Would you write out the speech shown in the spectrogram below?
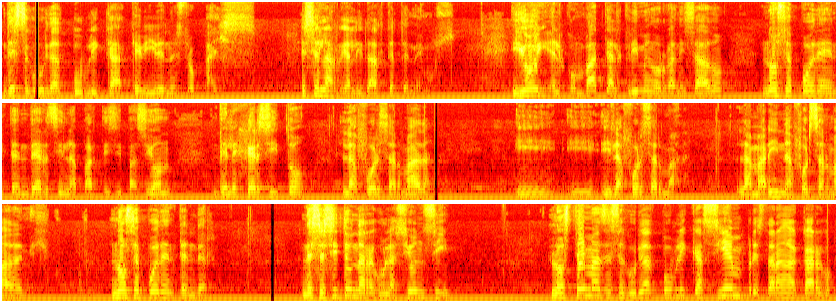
de seguridad pública que vive nuestro país. Esa es la realidad que tenemos. Y hoy el combate al crimen organizado no se puede entender sin la participación del ejército, la Fuerza Armada y, la Fuerza Armada, la Marina Fuerza Armada de México. No se puede entender. ¿Necesita una regulación? Sí. Los temas de seguridad pública siempre estarán a cargo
